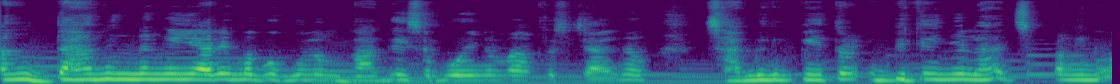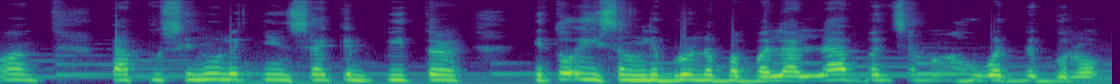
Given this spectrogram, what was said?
ang daming nangyayari magugulong bagay sa buhay ng mga Kristiyano. Sabi ni Peter, ibigay niyo lahat sa Panginoon. Tapos sinulat niya yung 2 Peter, ito ay isang libro na babala laban sa mga huwad na guro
